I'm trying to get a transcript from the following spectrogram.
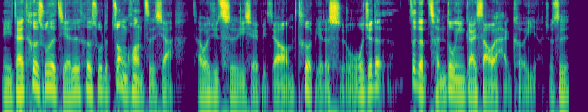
你在特殊的节日、特殊的状况之下，才会去吃一些比较特别的食物。我觉得这个程度应该稍微还可以啊，就是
